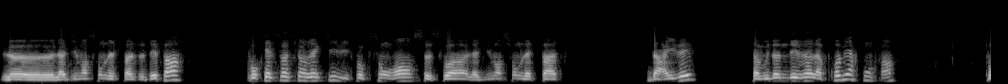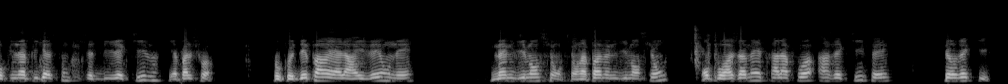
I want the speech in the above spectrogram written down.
la dimension de l'espace de départ. Pour qu'elle soit surjective, il faut que son rang, ce soit la dimension de l'espace d'arrivée. Ça vous donne déjà la première contrainte. Pour qu'une application puisse être bijective, il n'y a pas le choix. Il faut qu'au départ et à l'arrivée, on ait même dimension. Si on n'a pas même dimension, on ne pourra jamais être à la fois injectif et surjectif.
